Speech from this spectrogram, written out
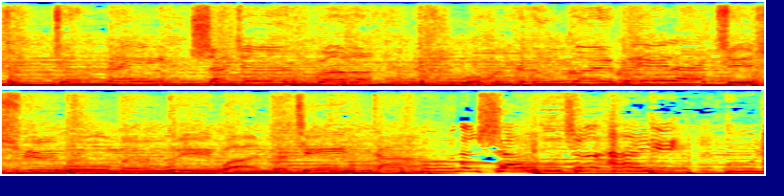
忍着泪，闪着光。我会很快回来，继续我们未完的天堂。不能笑着爱你，不如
